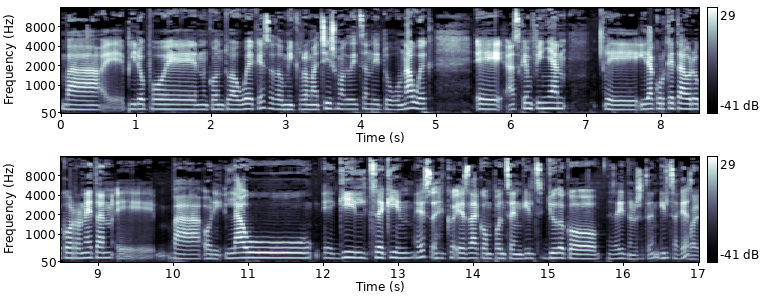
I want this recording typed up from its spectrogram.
ba, e, piropoen kontu hauek, ez, edo mikromatxismoak deitzen ditugun hauek, e, azken finean, e, irakurketa orokor honetan e, ba hori lau e, giltzekin, ez? Ez da konpontzen giltz judoko, ez da egiten esaten, giltzak, ez? Bai,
